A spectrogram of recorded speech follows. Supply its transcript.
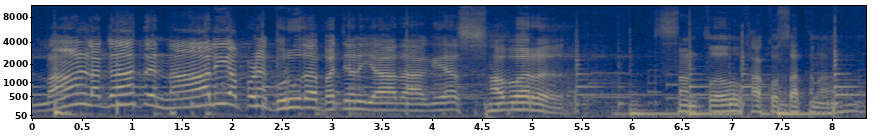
ਲਾਣ ਲੱਗਾ ਤੇ ਨਾਲ ਹੀ ਆਪਣੇ ਗੁਰੂ ਦਾ ਬਚਨ ਯਾਦ ਆ ਗਿਆ, ਸਬਰ। ਸੰਤੋਖ ਆਖੋ ਸਤਨਾਮ।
